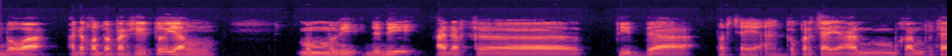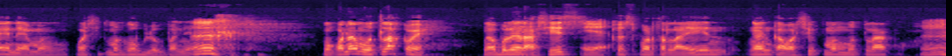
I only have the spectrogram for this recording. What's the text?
bahwa ada kontroversi itu yang memuli jadi ada ke tidak percayaan. kepercayaan bukan percaya ya emang wasit mah goblok banyak Eh. pokoknya mutlak weh nggak boleh Iya, rasis iya. ke supporter lain kan ka wasit mah mutlak Hmm.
